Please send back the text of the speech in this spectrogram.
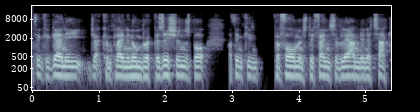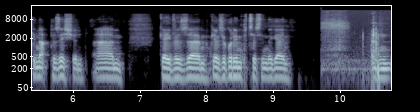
I think again he Jack can play in a number of positions, but I think in performance defensively and in attack in that position um, gave us um, gave us a good impetus in the game. And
